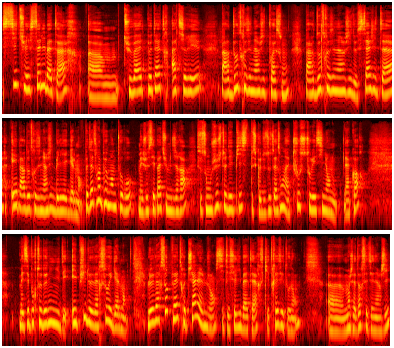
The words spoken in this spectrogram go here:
Si tu es célibataire, euh, tu vas être peut-être attiré par d'autres énergies de poisson, par d'autres énergies de sagittaire et par d'autres énergies de bélier également. Peut-être un peu moins de taureau, mais je sais pas, tu me diras. Ce sont juste des pistes, puisque de toute façon, on a tous tous les signes en nous, d'accord? Mais c'est pour te donner une idée. Et puis le verso également. Le verso peut être challengeant si tu es célibataire, ce qui est très étonnant. Euh, moi j'adore cette énergie.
